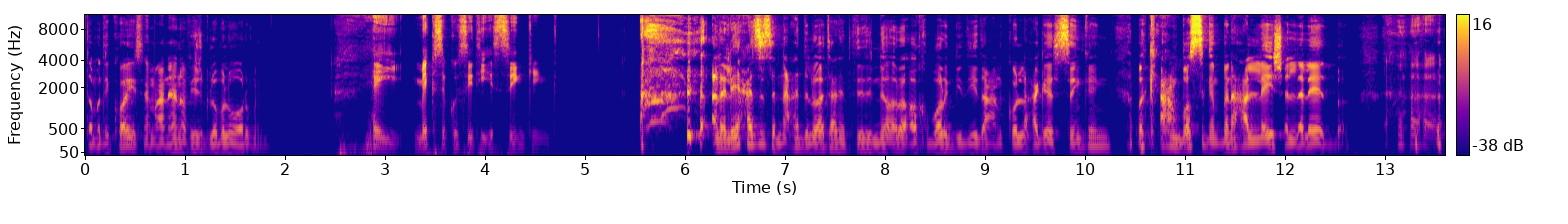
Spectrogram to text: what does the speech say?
طب ما دي كويس. يعني معناها إن مفيش جلوبال وارمنج هي Mexico City is sinking. أنا ليه حاسس إن إحنا دلوقتي هنبتدي نقرأ أخبار جديدة عن كل حاجة ال sinking وكان هنبص جنبنا هنلاقي شلالات بقى.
